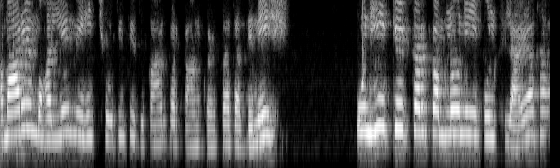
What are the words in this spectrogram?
हमारे मोहल्ले में ही छोटी सी दुकान पर काम करता था दिनेश। उन्हीं के कर कमलों ने कुल खिलाया था।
